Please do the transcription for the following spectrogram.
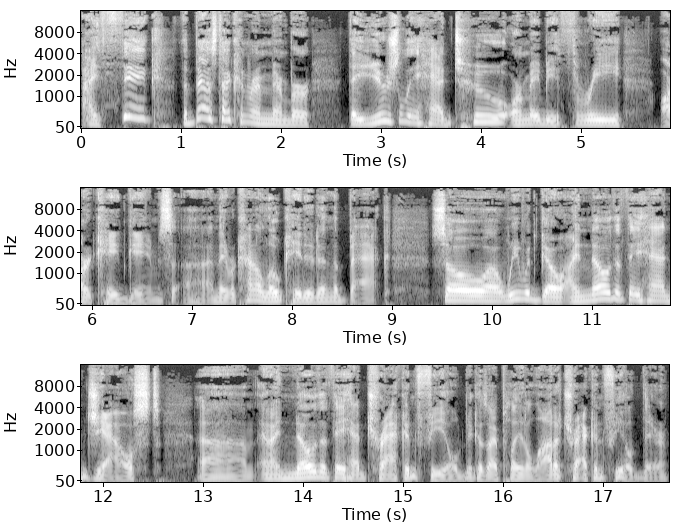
I think the best I can remember, they usually had two or maybe three arcade games, uh, and they were kind of located in the back. So uh, we would go. I know that they had Joust, um, and I know that they had track and field because I played a lot of track and field there.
